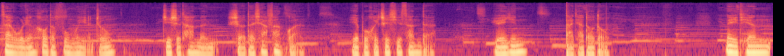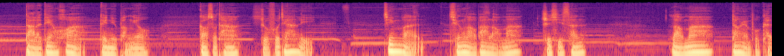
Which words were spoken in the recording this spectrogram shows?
在五零后的父母眼中，即使他们舍得下饭馆。也不会吃西餐的，原因大家都懂。那一天打了电话给女朋友，告诉她嘱咐家里今晚请老爸老妈吃西餐。老妈当然不肯，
